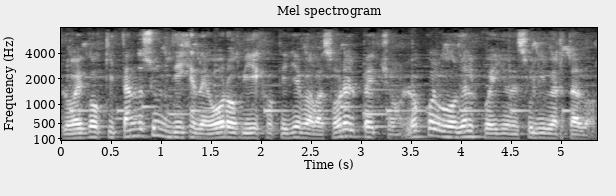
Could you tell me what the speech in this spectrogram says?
Luego, quitándose un dije de oro viejo que llevaba sobre el pecho, lo colgó del cuello de su libertador.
